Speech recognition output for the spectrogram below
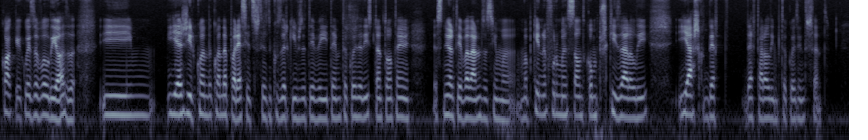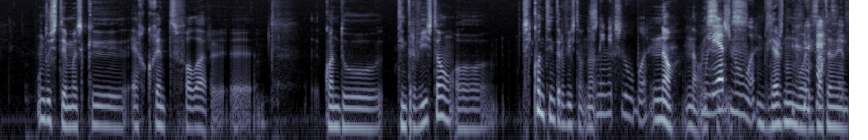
qualquer coisa valiosa. E, e é giro quando, quando aparece, de certeza que os arquivos da TVI têm muita coisa disso. Portanto, ontem a senhora teve a dar-nos assim uma, uma pequena formação de como pesquisar ali e acho que deve, deve estar ali muita coisa interessante. Um dos temas que é recorrente falar eh, quando te entrevistam ou quando te entrevistam, não. Os limites do humor. Não, não. isso- Mulheres no isso- humor. Mulheres no humor, exatamente.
